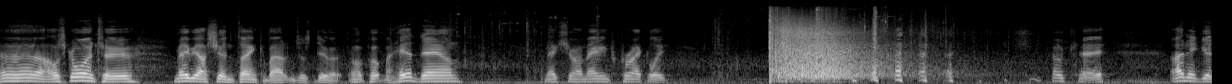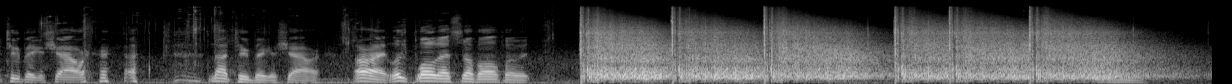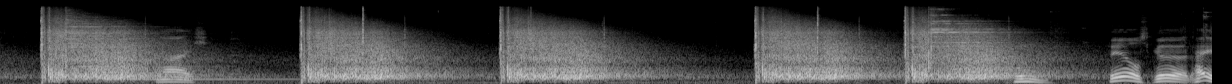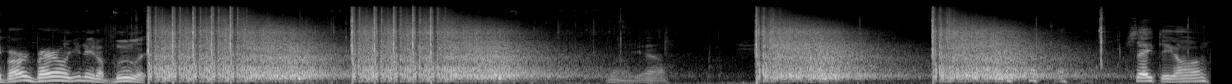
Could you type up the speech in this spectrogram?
Uh, I was going to. Maybe I shouldn't think about it and just do it. I'm going to put my head down, make sure I'm aimed correctly. okay. I didn't get too big a shower. Not too big a shower. All right, let's blow that stuff off of it. Nice. Feels good. Hey, burn barrel, you need a bullet. Oh, yeah. Safety on.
